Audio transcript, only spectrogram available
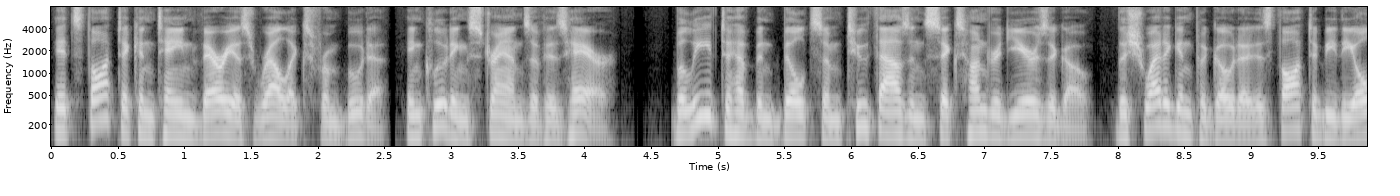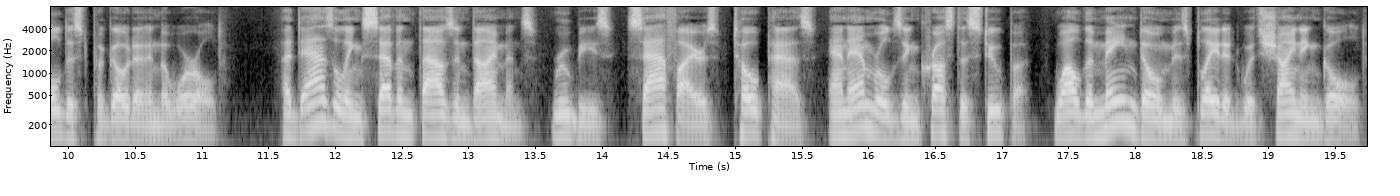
It's thought to contain various relics from Buddha, including strands of his hair. Believed to have been built some 2,600 years ago, the Shwedagon Pagoda is thought to be the oldest pagoda in the world. A dazzling 7,000 diamonds, rubies, sapphires, topaz, and emeralds encrust the stupa, while the main dome is plated with shining gold.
